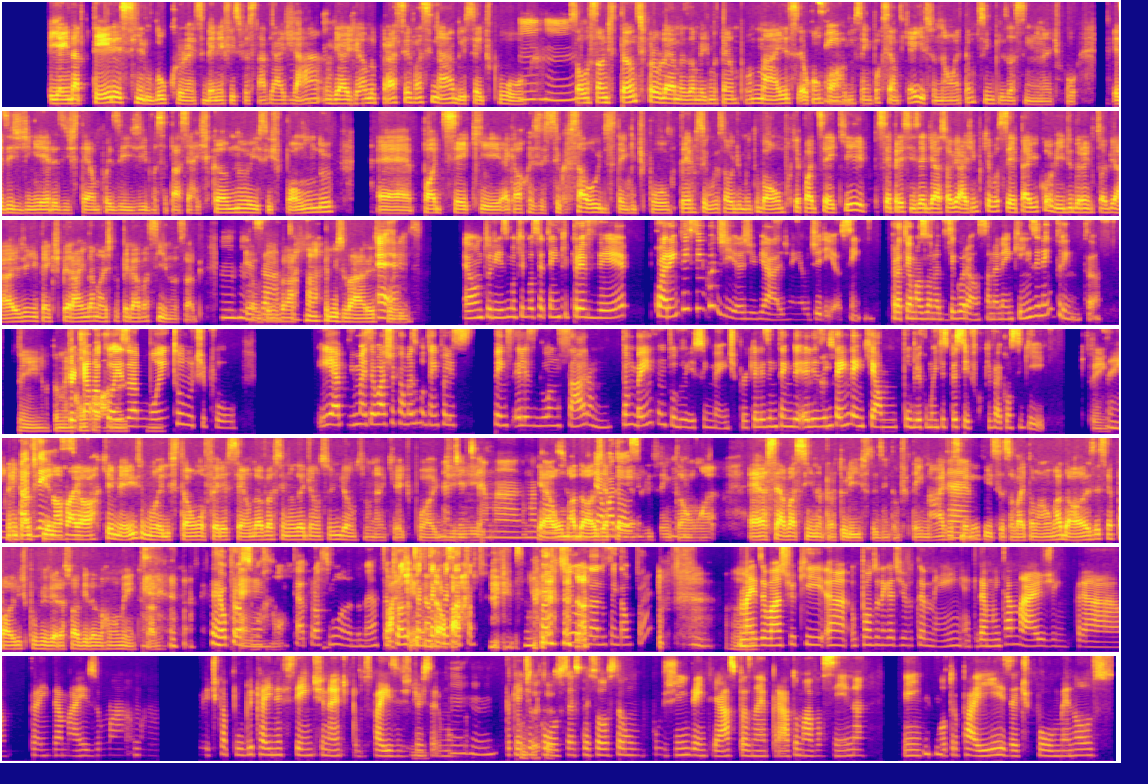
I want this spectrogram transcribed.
E ainda ter esse lucro, né, esse benefício, você tá viajar, uhum. viajando para ser vacinado. Isso é, tipo, uhum. solução de tantos problemas ao mesmo tempo. Mas eu concordo Sim. 100% que é isso. Não é tão simples assim, né? Tipo, exige dinheiro, exige tempo, exige você estar tá se arriscando e se expondo. É, pode ser que é aquela coisa de seguro-saúde, você tem que, tipo, ter um seguro-saúde muito bom, porque pode ser que você precise adiar sua viagem porque você pegue Covid durante sua viagem e tem que esperar ainda mais para pegar a vacina, sabe? Uhum, então exato. tem várias, várias é, coisas. É um turismo que você tem que prever 45 dias de viagem, eu diria, assim, para ter uma zona de segurança, não é nem 15 nem 30. Sim, eu também Porque concordo. é uma coisa muito, tipo. E é, mas eu acho que ao mesmo tempo eles, eles lançaram também com tudo isso em mente, porque eles, entende, eles entendem que é um público muito específico que vai conseguir. Sim. Sim. Entanto que em Nova York mesmo, eles estão oferecendo a vacina da Johnson Johnson, né? Que é tipo a de. É uma, uma que é dose. é uma dose é uma apenas. Dose. Então, uhum. É essa é a vacina para turistas, então tipo, tem mais esse é. benefício. Você só vai tomar uma dose e você pode tipo viver a sua vida normalmente, sabe? É o próximo, é. até o próximo ano, né? Até, o próximo, até, até começar a partir andar no sentar o pé. Mas eu acho que uh, o ponto negativo também é que dá muita margem para ainda mais uma, uma política pública ineficiente, né? Tipo, dos países de terceiro mundo. Uhum. Porque, Com tipo, certeza. se as pessoas estão fugindo, entre aspas, né, pra tomar vacina em uhum. outro país, é, tipo, menos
